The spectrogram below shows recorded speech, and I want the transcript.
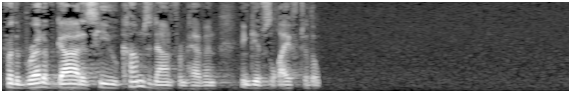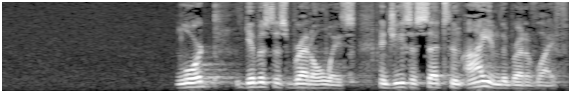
For the bread of God is he who comes down from heaven and gives life to the world. Lord, give us this bread always. And Jesus said to him, I am the bread of life.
